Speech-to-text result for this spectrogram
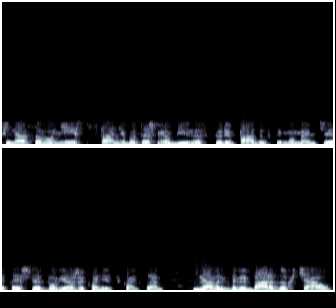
finansowo nie jest w stanie, bo też miał biznes, który padł w tym momencie, też ledwo wiąże koniec z końcem i nawet gdyby bardzo chciał,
